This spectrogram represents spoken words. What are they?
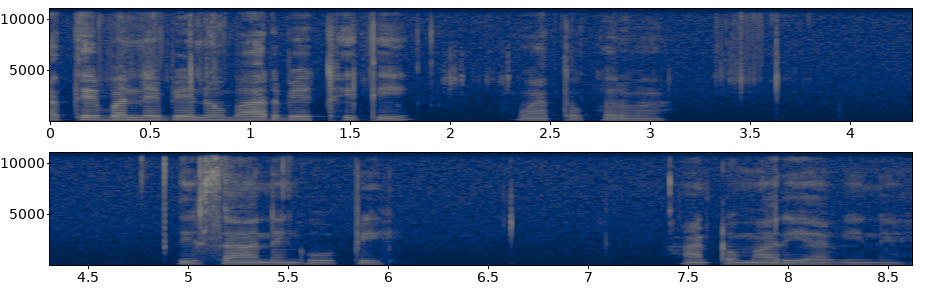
રાતે બંને બહેનો બહાર બેઠી હતી વાતો કરવા. દિશા અને ગોપી આંટો મારી આવીને.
